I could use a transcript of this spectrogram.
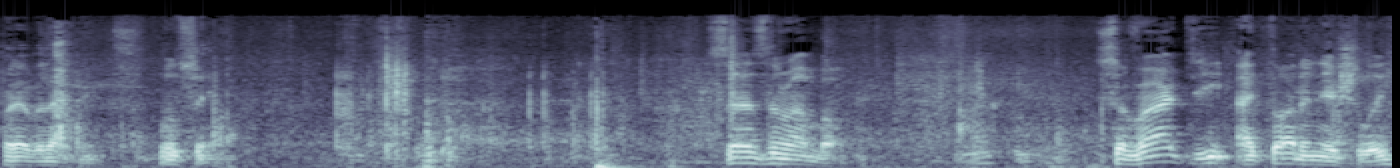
Whatever that means. We'll see. Says the Rambam. Savarti, I thought initially.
